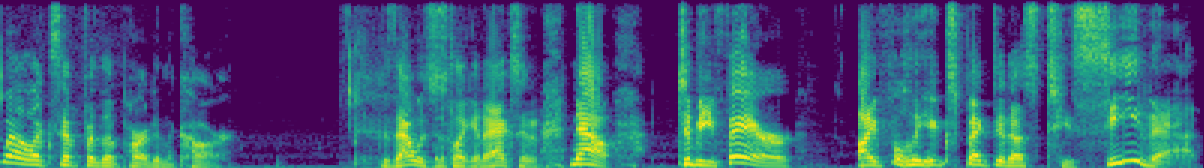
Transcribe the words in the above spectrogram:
Well, except for the part in the car. Because that was just like an accident. Now, to be fair, I fully expected us to see that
